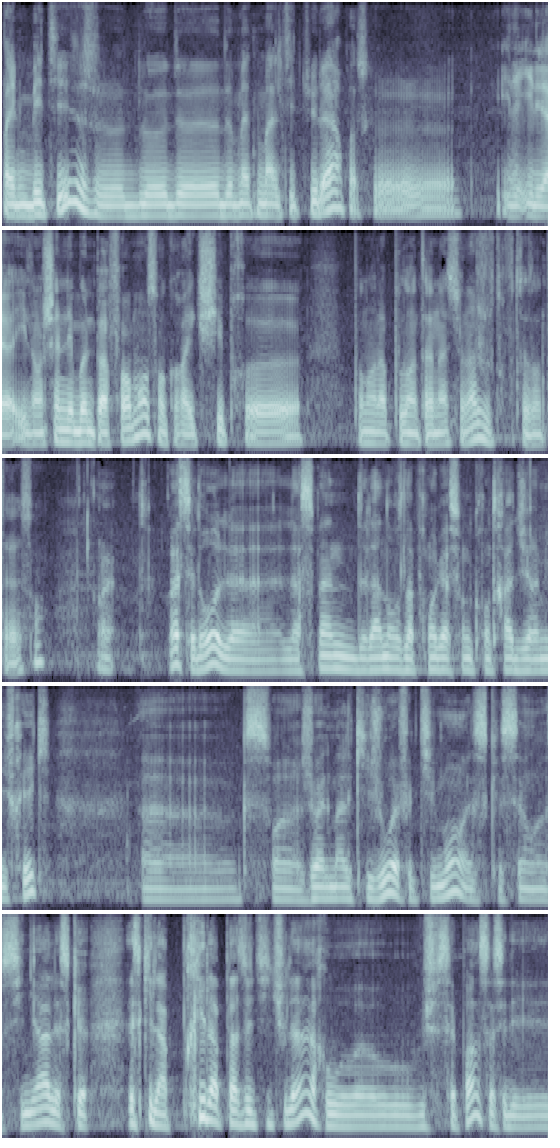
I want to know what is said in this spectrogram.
pas une bêtise de, mettre Mal titulaire, parce que il, il enchaîne les bonnes performances, encore avec Chypre euh, pendant la pause internationale. Je trouve très intéressant. Ouais, c'est drôle, la, la semaine de l'annonce de la prolongation de contrat de Jérémy Frick, euh, que ce soit Joël Mal qui joue, effectivement, est-ce que c'est un signal? Est-ce qu'il est a pris la place de titulaire ou, euh, je sais pas, ça c'est des,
